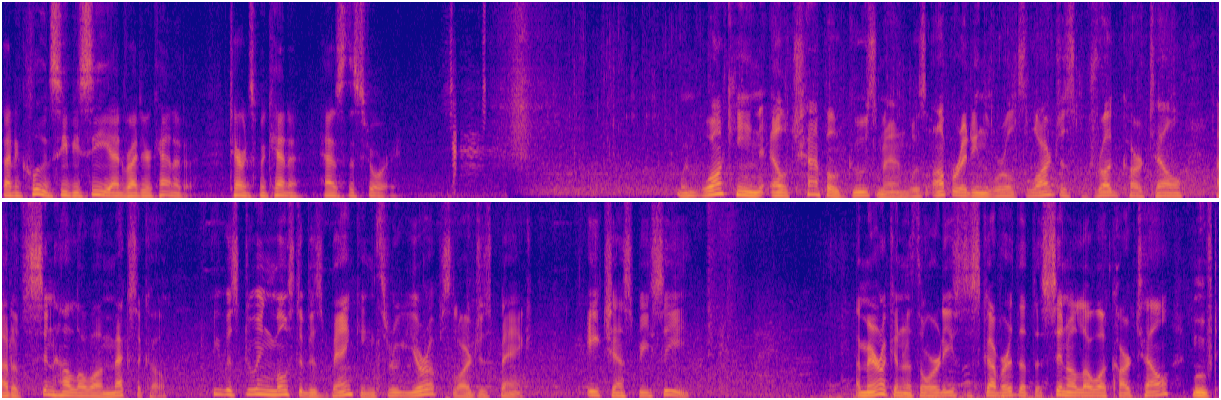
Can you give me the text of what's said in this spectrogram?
That includes CBC and Radio Canada. Terence McKenna has the story. When Joaquin El Chapo Guzman was operating the world's largest drug cartel out of Sinaloa, Mexico, he was doing most of his banking through Europe's largest bank, HSBC. American authorities discovered that the Sinaloa cartel moved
